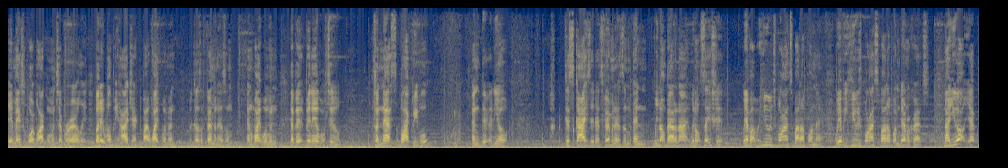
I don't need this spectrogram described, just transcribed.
it may support black women temporarily, but it will be hijacked by white women because of feminism, and white women have been able to finesse black people and uh, you know disguise it as feminism, and we don't bat an eye. We don't say shit. We have a huge blind spot up on that. We have a huge blind spot up on Democrats. Now, you all, yep,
